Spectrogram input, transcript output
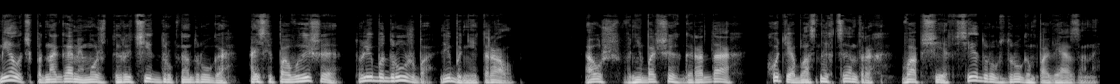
Мелочь под ногами может и рычит друг на друга, а если повыше, то либо дружба, либо нейтрал. А уж в небольших городах, хоть и областных центрах, вообще все друг с другом повязаны.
